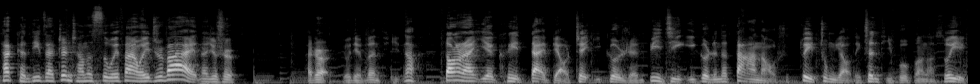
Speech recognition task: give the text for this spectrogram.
他肯定在正常的思维范围之外，那就是他这儿有点问题。那当然也可以代表这一个人，毕竟一个人的大脑是最重要的身体部分了，所以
